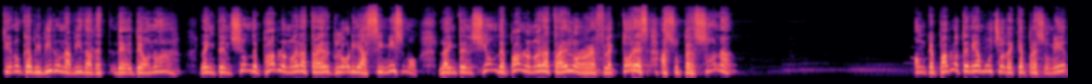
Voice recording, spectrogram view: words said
tengo que vivir una vida de, honor. La intención de Pablo no era traer gloria a sí mismo. La intención de Pablo no era traer los reflectores a su persona. Aunque Pablo tenía mucho de qué presumir,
